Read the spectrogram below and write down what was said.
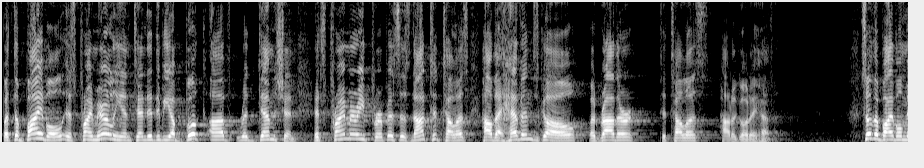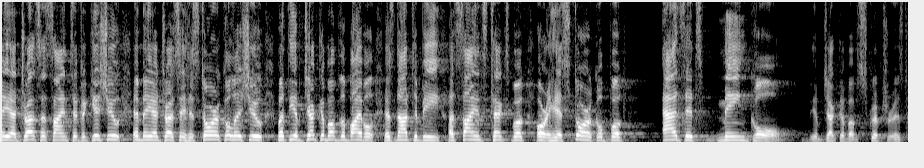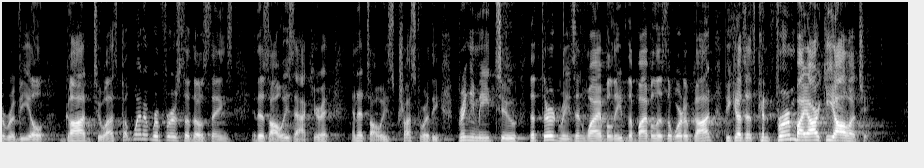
but the Bible is primarily intended to be a book of redemption. Its primary purpose is not to tell us how the heavens go, but rather to tell us how to go to heaven. So the Bible may address a scientific issue, it may address a historical issue, but the objective of the Bible is not to be a science textbook or a historical book as its main goal. The objective of Scripture is to reveal God to us, but when it refers to those things, it is always accurate and it's always trustworthy. Bringing me to the third reason why I believe the Bible is the Word of God, because it's confirmed by archaeology.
